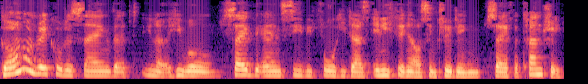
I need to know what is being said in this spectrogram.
gone on record as saying that, you know, he will save the ANC before he does anything else, including save the country.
